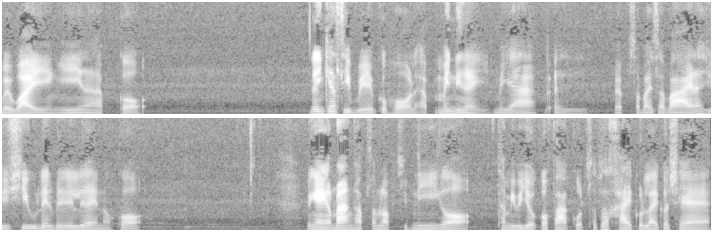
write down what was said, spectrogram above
ไวๆอย่างนี้นะครับก็ เล่นแค่10เวฟก็พอเลยครับ ไม่เหนื่อยไม่ยากเออแบบสบายๆนะชิวๆเล่นไปเรื่อยๆเนาะก็ เป็นไงกันบ้างครับสำหรับคลิปนี้ก็ถ้ามีประโยชน์ก็ฝากกด subscribe กดไลค์กดแชร์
